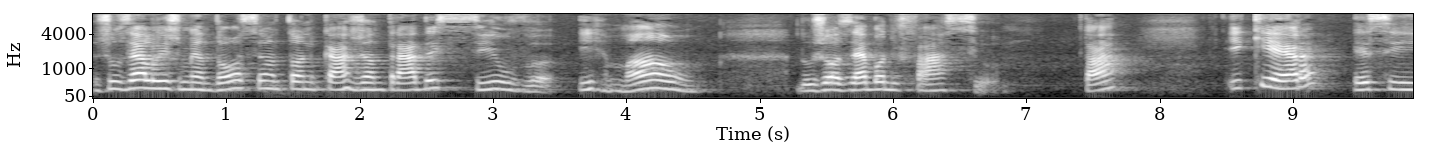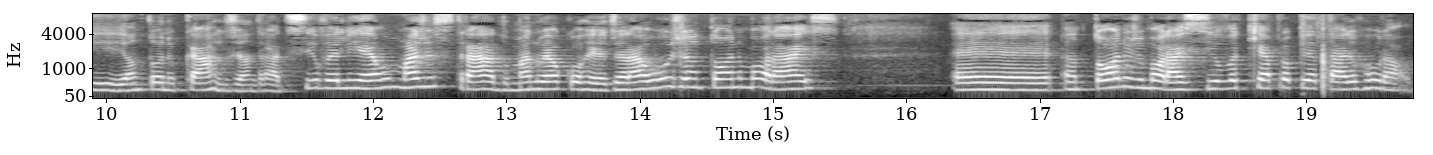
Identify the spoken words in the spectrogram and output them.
José Luiz Mendonça e Antônio Carlos de Andrada e Silva, irmão do José Bonifácio, tá? E que era esse Antônio Carlos de Andrade Silva, ele é um magistrado, Manuel Correia de Araújo Antônio Moraes, é, Antônio de Moraes Silva, que é proprietário rural.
